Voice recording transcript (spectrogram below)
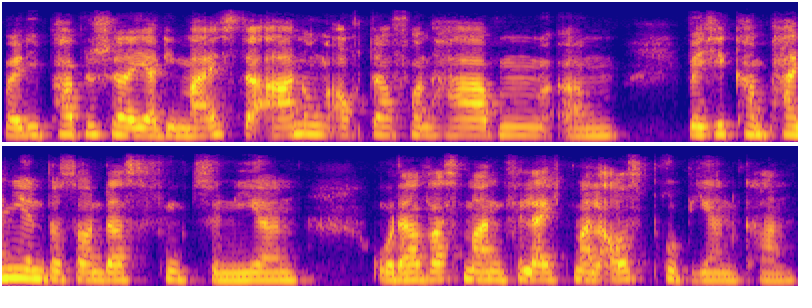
weil die Publisher ja die meiste Ahnung auch davon haben, ähm, welche Kampagnen besonders funktionieren oder was man vielleicht mal ausprobieren kann.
